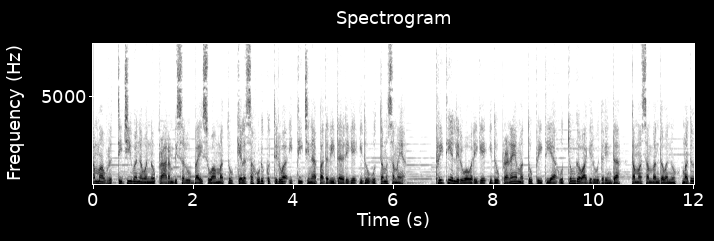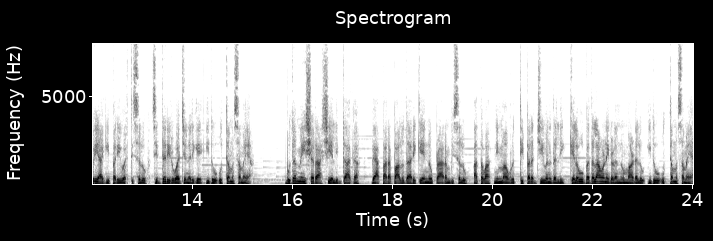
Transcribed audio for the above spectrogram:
ತಮ್ಮ ವೃತ್ತಿ ಜೀವನವನ್ನು ಪ್ರಾರಂಭಿಸಲು ಬಯಸುವ ಮತ್ತು ಕೆಲಸ ಹುಡುಕುತ್ತಿರುವ ಇತ್ತೀಚಿನ ಪದವೀಧರರಿಗೆ ಇದು ಉತ್ತಮ ಸಮಯ. ಪ್ರೀತಿಯಲ್ಲಿರುವವರಿಗೆ ಇದು ಪ್ರಣಯ ಮತ್ತು ಪ್ರೀತಿಯ ಉತ್ತುಂಗವಾಗಿರುವುದರಿಂದ ತಮ್ಮ ಸಂಬಂಧವನ್ನು ಮದುವೆಯಾಗಿ ಪರಿವರ್ತಿಸಲು ಸಿದ್ಧರಿರುವ ಜನರಿಗೆ ಇದು ಉತ್ತಮ ಸಮಯ. ಬುಧ ಮೇಷ ರಾಶಿಯಲ್ಲಿದ್ದಾಗ ವ್ಯಾಪಾರ ಪಾಲುದಾರಿಕೆಯನ್ನು ಪ್ರಾರಂಭಿಸಲು ಅಥವಾ ನಿಮ್ಮ ವೃತ್ತಿಪರ ಜೀವನದಲ್ಲಿ ಕೆಲವು ಬದಲಾವಣೆಗಳನ್ನು ಮಾಡಲು ಇದು ಉತ್ತಮ ಸಮಯ.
